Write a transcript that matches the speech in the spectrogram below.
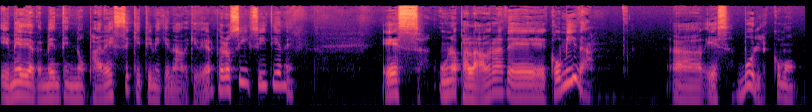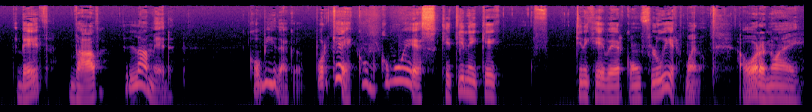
inmediatamente no parece que tiene que nada que ver, pero sí, sí tiene. Es una palabra de comida. Ah, es bul, como bet, vav, lamed. Comida. ¿Por qué? ¿Cómo, ¿Cómo, es que tiene que tiene que ver con fluir? Bueno, ahora no hay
